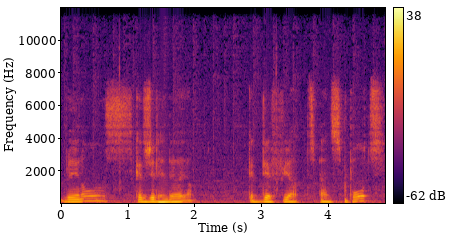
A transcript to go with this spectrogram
بينونس كتجي لهنايا. get their fiat and uh, sports.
